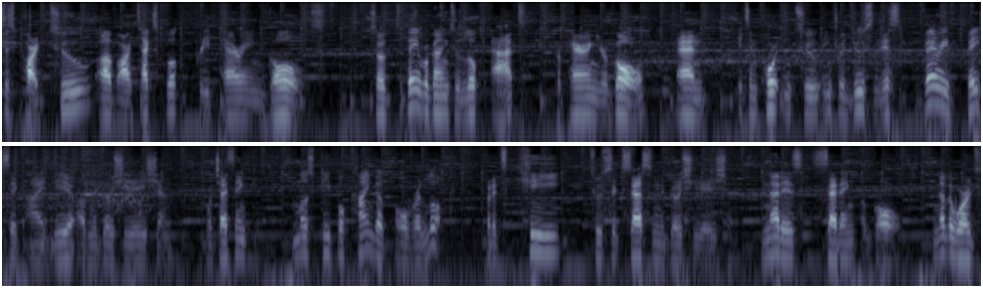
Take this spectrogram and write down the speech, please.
This is part two of our textbook, Preparing Goals. So today we're going to look at preparing your goal and it's important to introduce this very basic idea of negotiation, which I think most people kind of overlook, but it's key to success in negotiation, and that is setting a goal. In other words,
